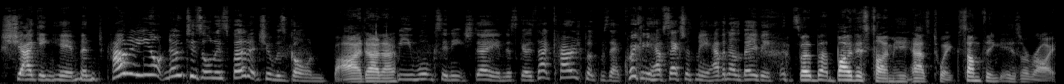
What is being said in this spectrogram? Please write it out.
shagging him. And how did he not notice all his furniture was gone? I don't know. He walks in each each day and just goes, "That carriage clock was there. Quickly, have sex with me. Have another baby." But, but by this time, he has twigged something is awry,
